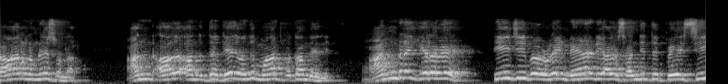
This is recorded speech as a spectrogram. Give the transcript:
காரணம்னே சொன்னார். அந்த அந்த தேதி வந்து மார்ச் பத்தாம் தேதி. அன்றைக்கு இரவே டிஜிபி அவர்களை நேரடியாக சந்தித்து பேசி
